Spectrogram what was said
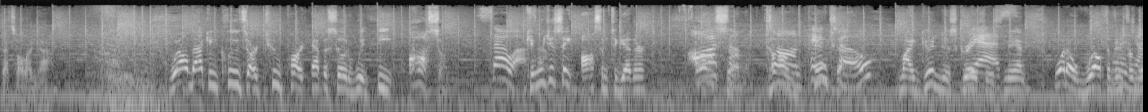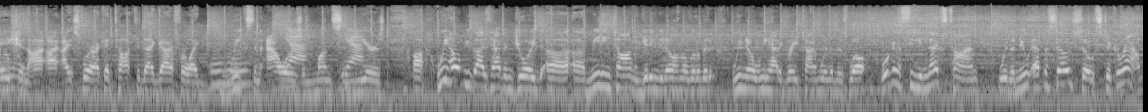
That's all I got. Well, that concludes our two part episode with the awesome. So awesome. Can we just say awesome together? Awesome. Tom Pinto. My goodness gracious, Yes. man. What a wealth of What information. I, I, I swear I could talk to that guy for like weeks and hours Yeah. and months and Yeah. years. Uh, we hope you guys have enjoyed uh, uh, meeting Tom and getting to know him a little bit. We know we had a great time with him as well. We're going to see you next time with a new episode, so stick around.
